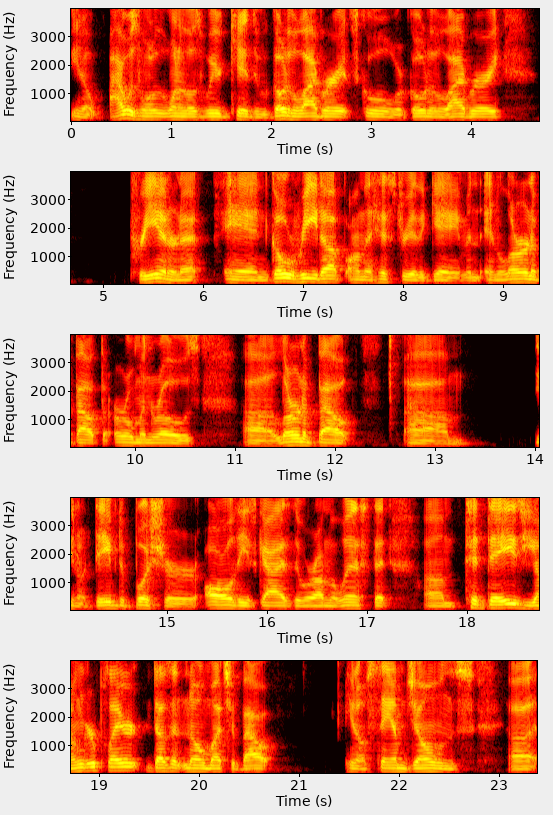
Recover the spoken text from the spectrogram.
you know, I was one of those weird kids who would go to the library at school or go to the library pre-internet and go read up on the history of the game and, and learn about the Earl Monroes, uh, learn about um, you know Dave DeBusschere, all of these guys that were on the list that um, today's younger player doesn't know much about. You know Sam Jones uh,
